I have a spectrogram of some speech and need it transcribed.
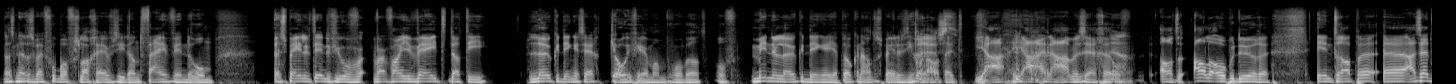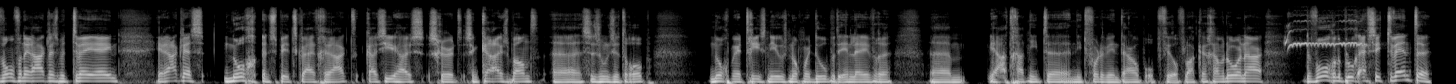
Dat is net als bij voetbalverslaggevers die dan het fijn vinden om een speler te interviewen wa- waarvan je weet dat hij leuke dingen zegt. Joey Veerman bijvoorbeeld. Of minder leuke dingen. Je hebt ook een aantal spelers die De gewoon rest. altijd ja, ja en amen zeggen. Ja. Of altijd alle open deuren intrappen. Eh AZ won van Heracles met 2-1. Heracles nog een spits kwijtgeraakt. Kuisierhuis scheurt zijn kruisband. Eh, seizoen zit erop. Nog meer triest nieuws, nog meer doelpunten inleveren. Ehm, ja, het gaat niet, eh, niet voor de wind daarop op veel vlakken. Gaan we door naar de volgende ploeg. FC Twente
